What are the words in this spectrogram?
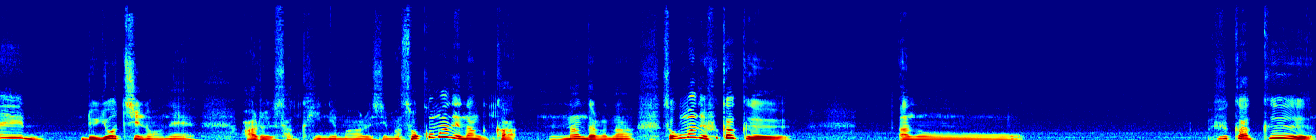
える余地のねある作品にもあるし、まあ、そこまでなんかかなんだろうなそこまで深くあのー、深く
